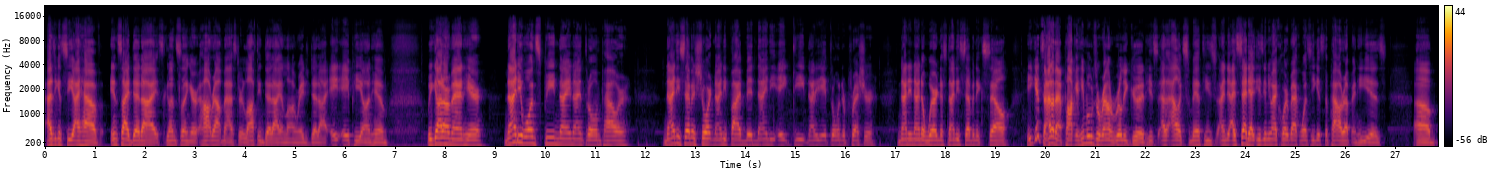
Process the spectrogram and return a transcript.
as you can see, I have Inside Deadeye, Gunslinger, Hot Route Master, Lofting Deadeye, and Long Range Deadeye. 8 AP on him. We got our man here. 91 speed, 99 throwing power. 97 short, 95 mid, 98 deep, 98 throw under pressure, 99 awareness, 97 excel. He gets out of that pocket. He moves around really good. He's Alex Smith. He's I, I said he's gonna be my quarterback once he gets the power up, and he is. Um,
